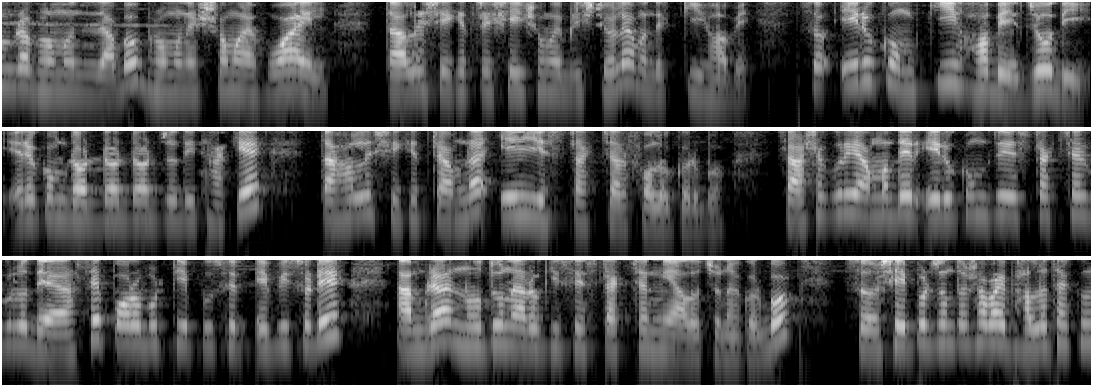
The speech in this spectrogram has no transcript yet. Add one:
আমরা ভ্রমণে যাব, ভ্রমণের সময় হোয়াইল তাহলে সেক্ষেত্রে সেই সময় বৃষ্টি হলে আমাদের কি হবে? সো এরকম কি হবে যদি, এরকম ডট ডট ডট যদি থাকে, তাহলে সেক্ষেত্রে আমরা এই স্ট্রাকচার ফলো করব। সো আশা করি আমাদের এরকম যে স্ট্রাকচারগুলো দেওয়া আছে, পরবর্তী এপিসোডে আমরা নতুন আরও কিছু স্ট্রাকচার নিয়ে আলোচনা করব। সো সেই পর্যন্ত সবাই ভালো থাকুন,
